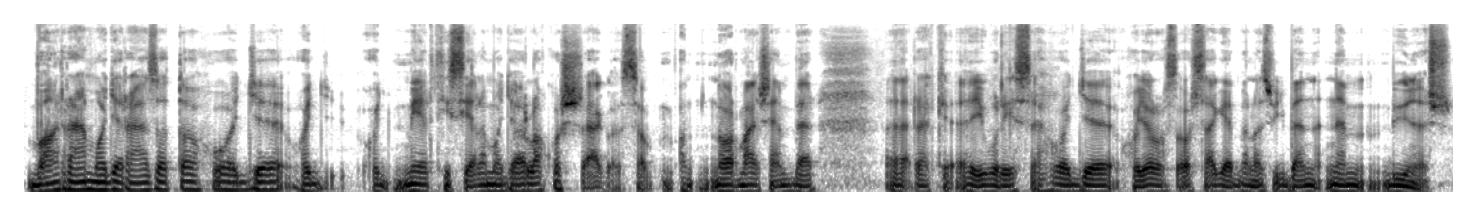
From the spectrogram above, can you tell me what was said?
Van rá magyarázata, hogy, hogy, hogy miért hiszi el a magyar lakosság, az a normális emberek jó része, hogy, hogy Oroszország ebben az ügyben nem bűnös.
